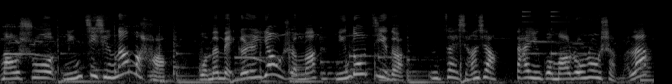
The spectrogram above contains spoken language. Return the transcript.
毛叔，您记性那么好，我们每个人要什么您都记得。再想想，答应过毛茸茸什么了？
